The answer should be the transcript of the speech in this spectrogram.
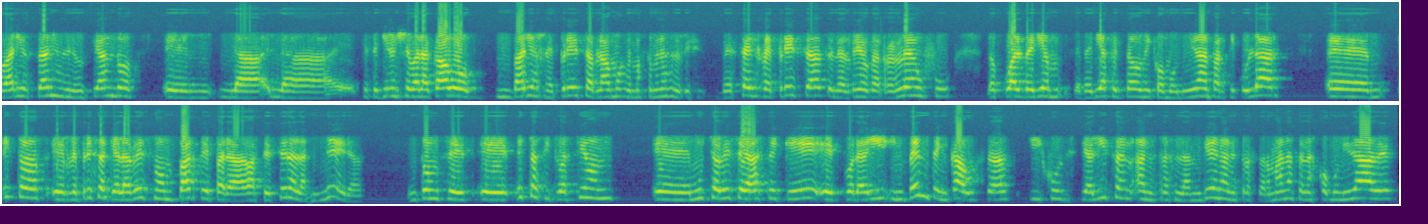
varios años denunciando eh, la, que se quieren llevar a cabo varias represas, hablamos de más o menos de, seis represas en el río Carreleufu, lo cual vería, vería afectado a mi comunidad en particular. Eh, estas represas que a la vez son parte para abastecer a las mineras. Entonces, esta situación eh, muchas veces hace que eh, por ahí inventen causas y judicializan a nuestras languenas, a nuestras hermanas en las comunidades.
